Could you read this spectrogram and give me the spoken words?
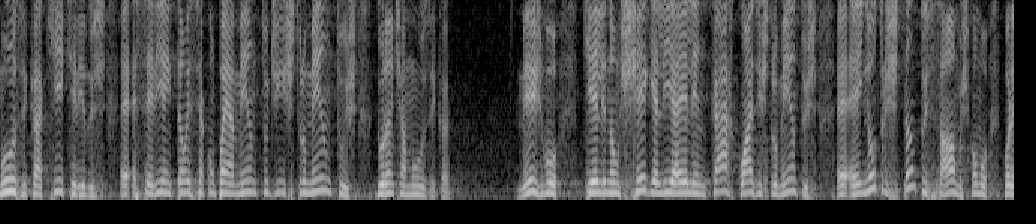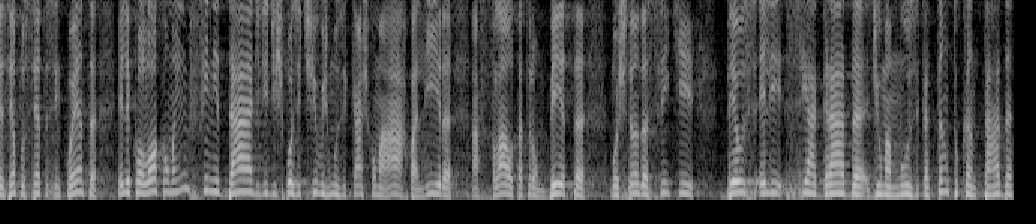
Música aqui, queridos, é, seria então esse acompanhamento de instrumentos durante a música. Mesmo que ele não chegue ali a elencar quais instrumentos, é, é, em outros tantos salmos, como por exemplo o 150, ele coloca uma infinidade de dispositivos musicais, como a harpa, a lira, a flauta, a trombeta, mostrando assim que Deus ele se agrada de uma música tanto cantada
